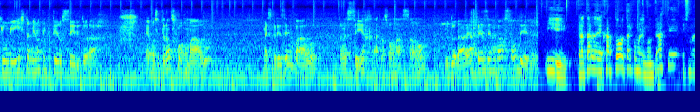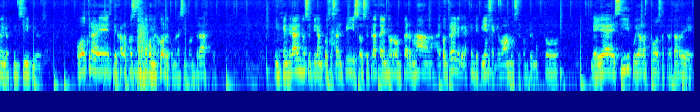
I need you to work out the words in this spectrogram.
que o ambiente também não tem que ter o ser idorar. É você transformá-lo, mas preservá-lo. Então, é ser a transformação y durar es la preservación de ellos. Y tratar de dejar todo tal como lo encontraste es uno de los principios. Otra es dejar las cosas un poco mejor de como las encontraste. En general no se tiran cosas al piso, se trata de no romper nada. Al contrario de lo que la gente piensa que vamos y rompemos todo. La idea es ir cuidar las cosas, tratar de,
